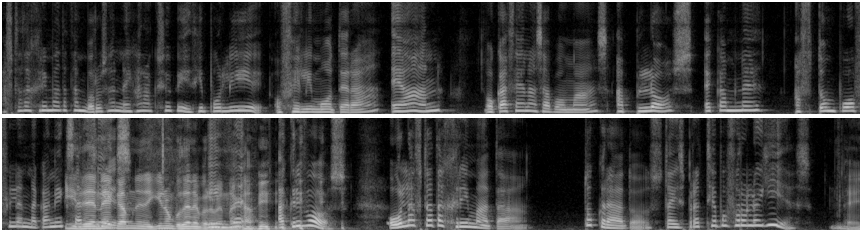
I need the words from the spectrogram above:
αυτά τα χρήματα θα μπορούσαν να είχαν αξιοποιηθεί πολύ ωφελημότερα εάν ο κάθε ένας από εμάς απλώς έκαμνε αυτό που όφιλε να κάνει εξ αρχής. Ή δεν έκανε εκείνο που δεν έπρεπε να κάνει. Ακριβώς. Όλα αυτά τα χρήματα το κράτος τα εισπράττει από φορολογίες. Ναι,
